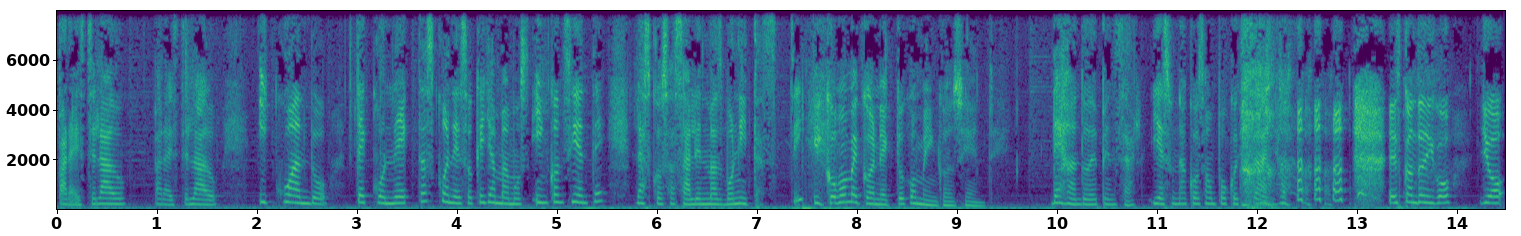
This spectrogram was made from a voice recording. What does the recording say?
para este lado, para este lado. Y cuando te conectas con eso que llamamos inconsciente, las cosas salen más bonitas, ¿sí? ¿Y cómo me conecto con mi inconsciente? Dejando de pensar. Y es una cosa un poco extraña. es cuando digo, yo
